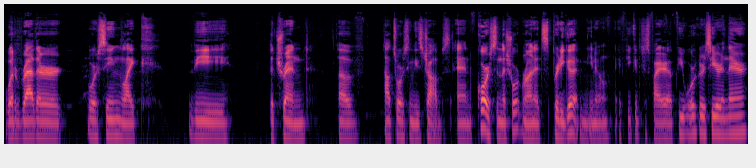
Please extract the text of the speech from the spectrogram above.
would rather we're seeing like the the trend of outsourcing these jobs. And of course, in the short run, it's pretty good. You know, if you could just fire a few workers here and there,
